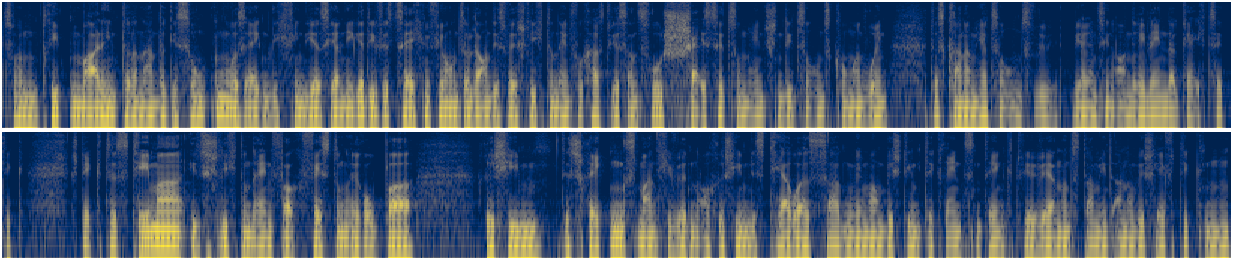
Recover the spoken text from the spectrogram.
zum dritten Mal hintereinander gesunken, was eigentlich, finde ich, ein sehr negatives Zeichen für unser Land ist, weil es schlicht und einfach heißt, wir sind so scheiße zu Menschen, die zu uns kommen wollen, dass keiner mehr zu uns will, während es in andere Länder gleichzeitig steckt. Das Thema ist schlicht und einfach Festung Europa, Regime des Schreckens, manche würden auch Regime des Terrors sagen, wenn man an bestimmte Grenzen denkt. Wir werden uns damit auch noch beschäftigen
